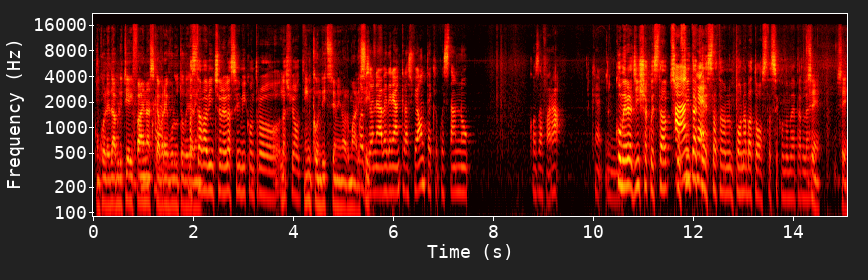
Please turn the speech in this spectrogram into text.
con quelle WTA Finals che avrei voluto vedere Bastava in, vincere la semi contro la Sfionte. in condizioni normali. Poi Sì. bisogna vedere anche la Sfiontek quest'anno cosa farà. Perché, mm, Come reagisce a questa sconfitta Anche- che è stata un po' una batosta secondo me per lei. Sì, sì.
